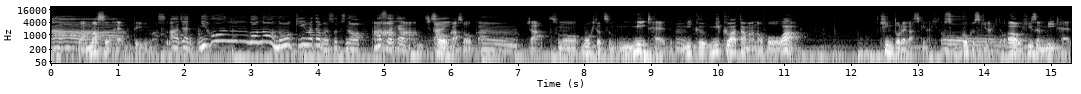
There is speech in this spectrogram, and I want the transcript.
あはー muscle head って言います。あじゃあ日本語の脳筋は多分そっちのマスヘッドに近い。そうかそうか。うん。じゃあそのもう一つ meat head、うん。肉肉頭の方は筋トレが好きな人すっごく好きな人。Oh he's a meathead.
